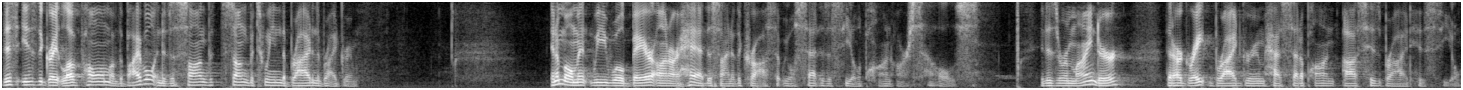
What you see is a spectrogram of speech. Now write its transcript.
This is the great love poem of the Bible, and it is a song sung between the bride and the bridegroom. In a moment, we will bear on our head the sign of the cross that we will set as a seal upon ourselves. It is a reminder that our great bridegroom has set upon us, his bride, his seal.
